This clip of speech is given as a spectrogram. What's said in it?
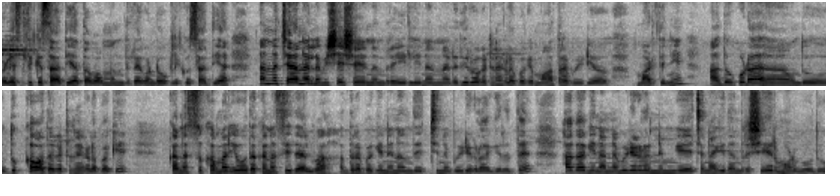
ಬೆಳೆಸಲಿಕ್ಕೆ ಸಾಧ್ಯ ಅಥವಾ ಮುಂದೆ ತಗೊಂಡು ಹೋಗ್ಲಿಕ್ಕೂ ಸಾಧ್ಯ? ನನ್ನ ಚಾನಲ್ನ ವಿಶೇಷ ಏನಂದರೆ ಇಲ್ಲಿ ನಾನು ನಡೆದಿರುವ ಘಟನೆಗಳ ಬಗ್ಗೆ ಮಾತ್ರ ವಿಡಿಯೋ ಮಾಡ್ತೀನಿ. ಅದು ಕೂಡ ಒಂದು ದುಃಖವಾದ ಘಟನೆಗಳ ಬಗ್ಗೆ. ಕನಸು ಕಮರಿ ಹೋದ ಕನಸಿದೆ ಅಲ್ವಾ? ಅದರ ಬಗ್ಗೆನೇ ನಂದು ಹೆಚ್ಚಿನ ವೀಡಿಯೋಗಳಾಗಿರುತ್ತೆ. ಹಾಗಾಗಿ ನನ್ನ ವೀಡಿಯೋಗಳನ್ನು ನಿಮಗೆ ಚೆನ್ನಾಗಿದೆ ಅಂದರೆ ಶೇರ್ ಮಾಡ್ಬೋದು,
